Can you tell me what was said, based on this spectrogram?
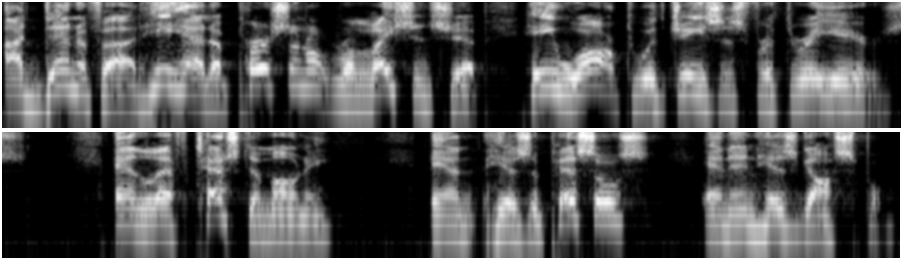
identified, he had a personal relationship. He walked with Jesus for three years and left testimony in his epistles and in his gospel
